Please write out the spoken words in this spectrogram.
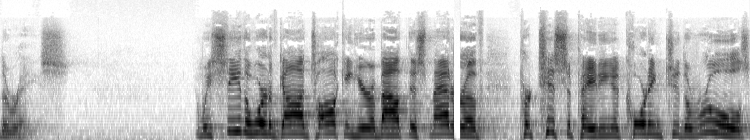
the race. And we see the Word of God talking here about this matter of participating according to the rules.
